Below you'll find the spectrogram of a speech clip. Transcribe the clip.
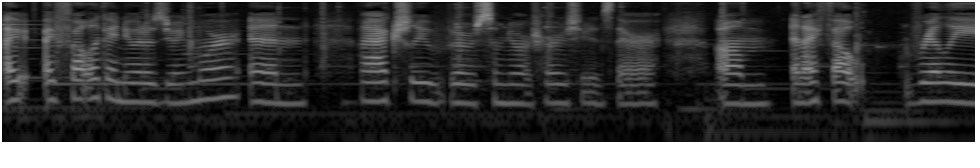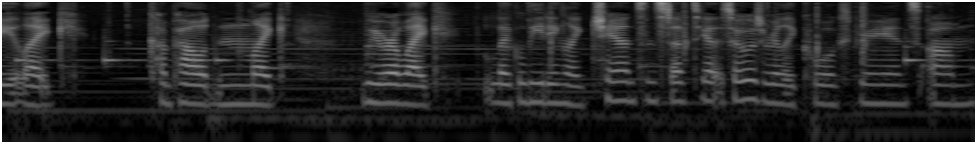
I, I felt like I knew what I was doing more, and I actually there was some Newark Charter students there, um, and I felt really like compelled and like we were like like leading like chants and stuff together. So it was a really cool experience. Um,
